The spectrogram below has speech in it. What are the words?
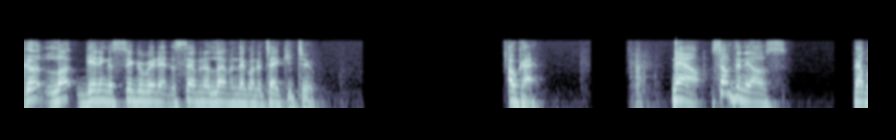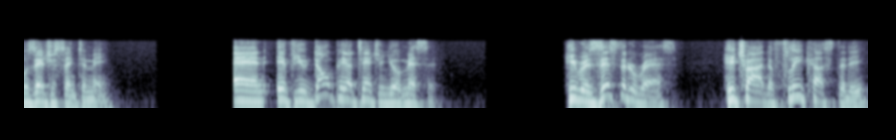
Good luck getting a cigarette at the 7 Eleven they're gonna take you to. Okay. Now, something else that was interesting to me. And if you don't pay attention, you'll miss it. He resisted arrest. He tried to flee custody.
